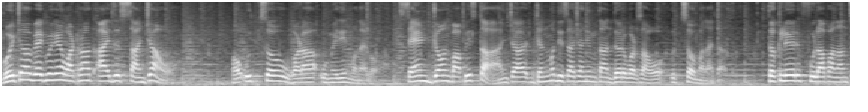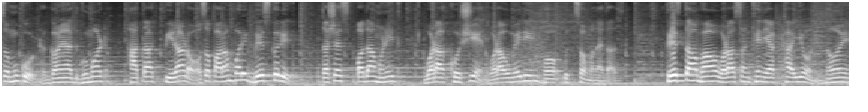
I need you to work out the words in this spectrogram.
गोंयच्या वेगवेगळ्या वाठारांत आयज सांजांव. हो उत्सव व्हडा उमेदीन मनयलो. सेंट जॉन बापिस्ता हांच्या जन्मदिसाच्या निमतान दर वर्सा हो उत्सव मनयतात. तकलेर फुलां पानांचो मुकुट गळ्यांत घुमट हातांत पिराडो असो पारंपारीक भेस करीत तशेंच पदां म्हणीत व्हडा खोशयेन व्हडा उमेदीन हो उत्सव मनयतात. क्रिस्तांव भाव व्हडा संख्येन एकठांय येवन न्हंय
